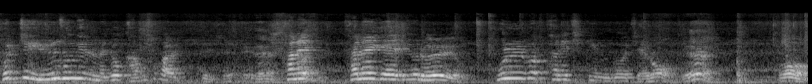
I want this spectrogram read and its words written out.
솔직히 윤석열이는 요 감수가 할 수도 있어요. 예. 탄핵 탄핵에 이거를 불법 탄핵시킨 거 죄로 예. 어,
